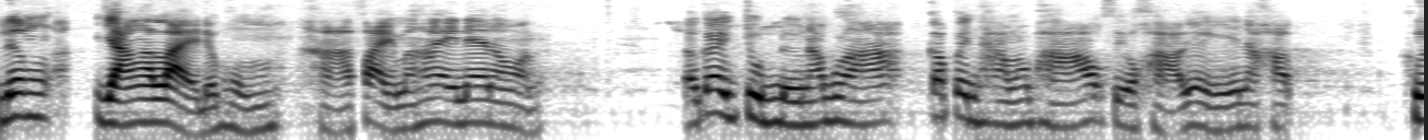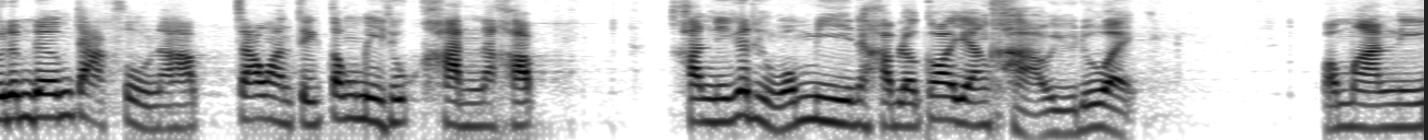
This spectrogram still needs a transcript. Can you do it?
เรื่องยางอะไหล่เดี๋ยวผมหาใส่มาให้แน่นอน แล้วก็อีกจุดหนึ่งนะคุณลูกค้าก็เป็นทางมะพร้าวสีขาวอย่างนี้นะครับ คือเดิมๆจากศูนย์นะครับ เจ้าวันติกต้องมีทุกคันนะครับ คันนี้ก็ถือว่ามีนะครับ แล้วก็ยางขาวอยู่ด้วย ประมาณนี้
